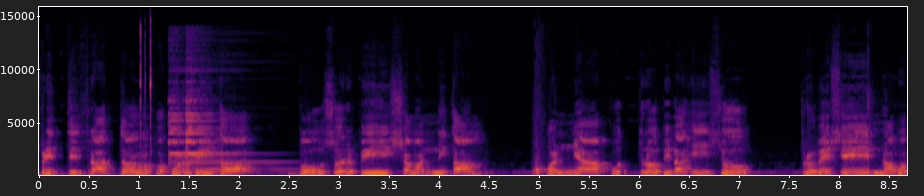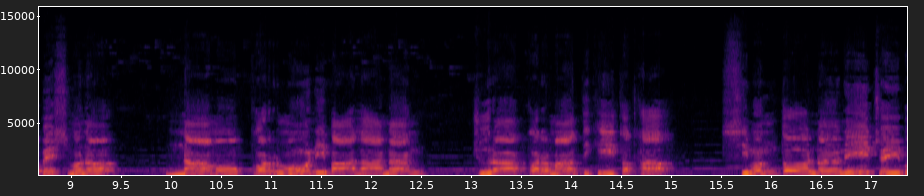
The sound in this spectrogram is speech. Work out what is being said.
বৃদ্ধি শ্রাদ্ধং পকুর্বেত বহু স্বরূপে সমন্বিতম। কন্যা পুত্র বিবাহেষু প্রবেশে নববেশমন। নাম কর্মণি বালানাং চূড়া কর্মাদিকে তথা। সীমন্ত নয়নে চৈব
